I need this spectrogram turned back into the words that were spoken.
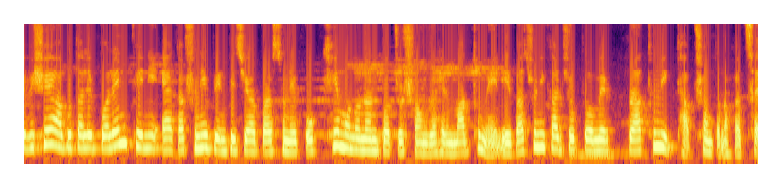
এ বিষয়ে আবু তালেব বলেন, ফেনী এক আসনে বিএনপি চেয়ারপারসনের পক্ষে মনোনয়নপত্র সংগ্রহের মাধ্যমে নির্বাচনী কার্যক্রমের প্রাথমিক ধাপ সম্পন্ন হচ্ছে।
